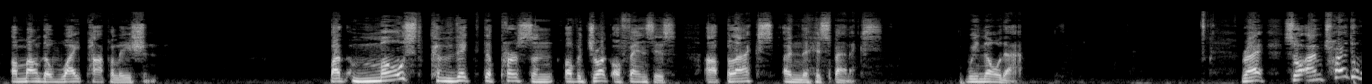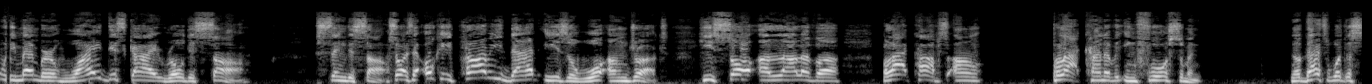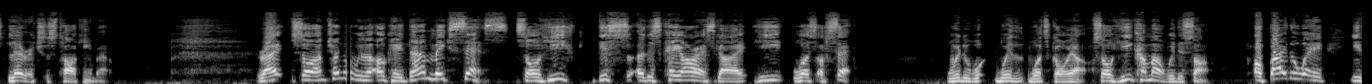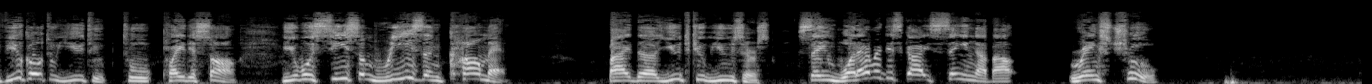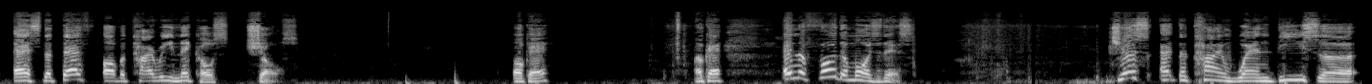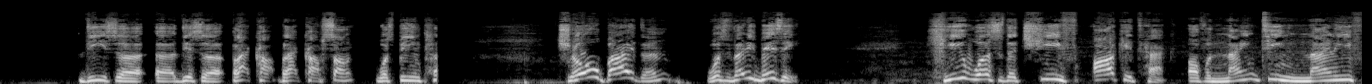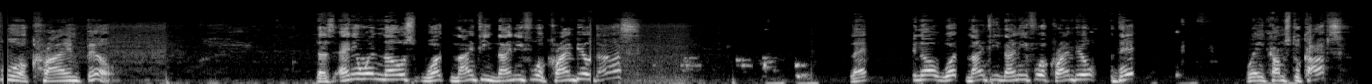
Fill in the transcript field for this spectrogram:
among the white population. But most convicted person of drug offenses are blacks and the Hispanics. We know that. Right? So I'm trying to remember why this guy wrote this song, sing this song. So I said, okay, probably that is a war on drugs. He saw a lot of uh, black cops on black kind of enforcement. Now that's what this lyrics is talking about. Right? So I'm trying to remember, okay, that makes sense. So he, this, uh, this KRS guy, he was upset with, with what's going on. So he come out with this song. Oh, by the way, if you go to YouTube to play this song, you will see some recent comment by the YouTube users saying whatever this guy is singing about rings true as the death of Tyre Nichols shows. Okay? Okay? And the furthermore is this. Just at the time when these, uh, these, uh, uh, this, uh, Black Cop, Black Cop song was being played, Joe Biden was very busy. He was the chief architect of a 1994 crime bill. Does anyone knows what 1994 crime bill does? Let you know what 1994 crime bill did when it comes to cops?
